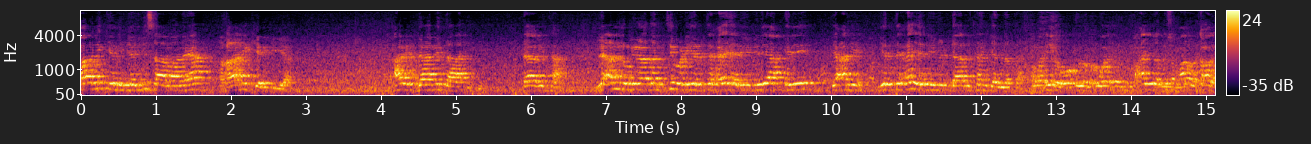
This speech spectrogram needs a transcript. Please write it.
غالك يا هي سامان يا. غالك يا هي. هاي دابتا دابتا لأنه من هذا التبر يتحيني من يأكل يعني يتحيني من دابتا جنة وما هي ومحي رب سبحانه وتعالى.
